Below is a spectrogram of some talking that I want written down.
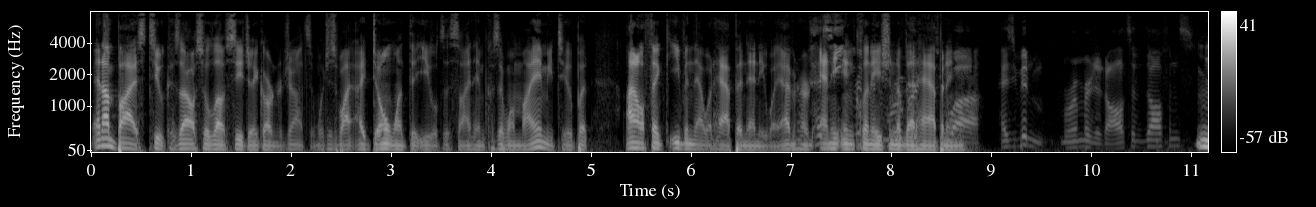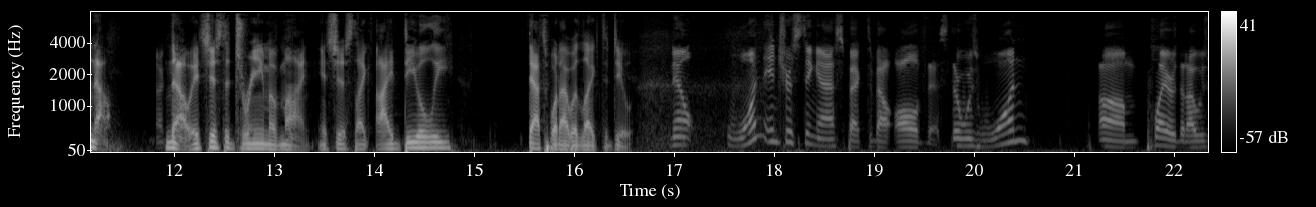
and I'm biased too because I also love C.J. Gardner Johnson, which is why I don't want the Eagles to sign him because I want Miami to. But I don't think even that would happen anyway. I haven't heard Has any he inclination of that rumored to, happening. uh, has he been rumored at all to the Dolphins? no, Okay. no, it's just a dream of mine. It's just like ideally, that's what I would like to do. Now, one interesting aspect about all of this, there was one um, player that I was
